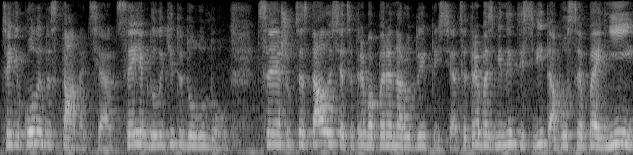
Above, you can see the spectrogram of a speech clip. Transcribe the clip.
Це ніколи не станеться. Це як долетіти до луну. Це щоб це сталося, це треба перенародитися, це треба змінити світ або себе. Ні,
